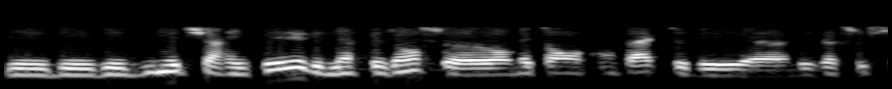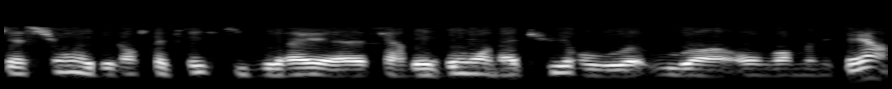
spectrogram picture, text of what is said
des, des, des, dîners de charité, de bienfaisance en mettant en contact des, associations et des entreprises qui voudraient faire des dons en nature ou, ou en, en, monétaire,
